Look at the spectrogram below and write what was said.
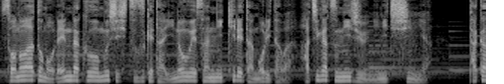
その後も連絡を無視し続けた井上さんに切れた森田は8月22日深夜高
